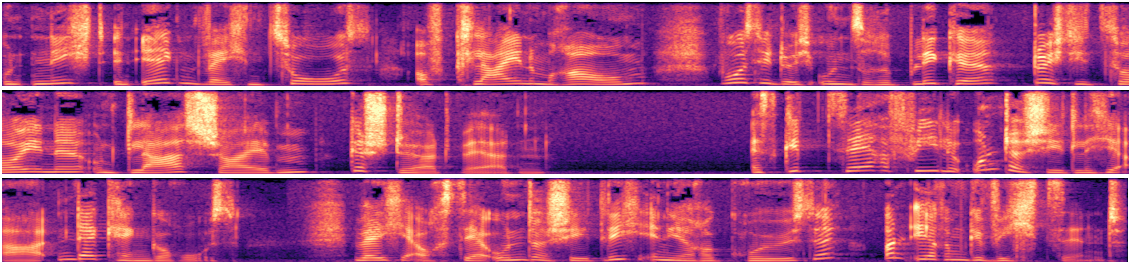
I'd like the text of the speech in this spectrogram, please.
und nicht in irgendwelchen Zoos auf kleinem Raum, wo sie durch unsere Blicke, durch die Zäune und Glasscheiben gestört werden. Es gibt sehr viele unterschiedliche Arten der Kängurus, welche auch sehr unterschiedlich in ihrer Größe und ihrem Gewicht sind.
